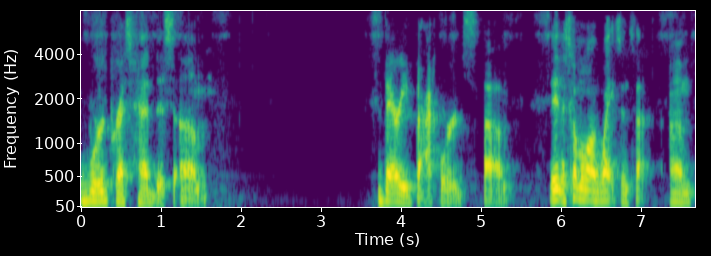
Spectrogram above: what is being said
WordPress had this um, very backwards, um, and it's come a long way since then. Um,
